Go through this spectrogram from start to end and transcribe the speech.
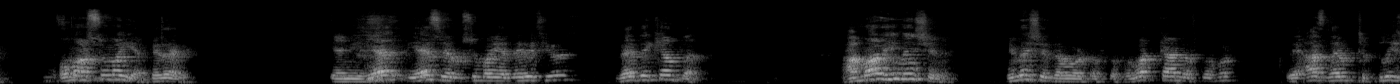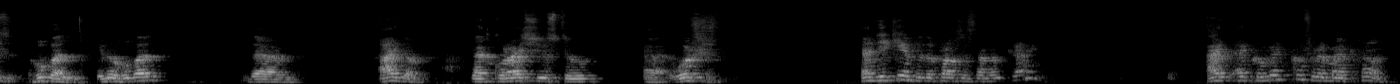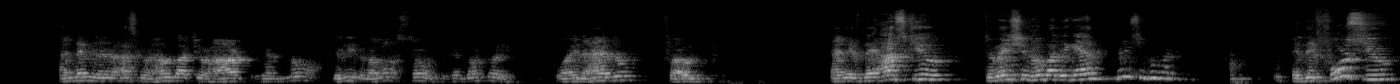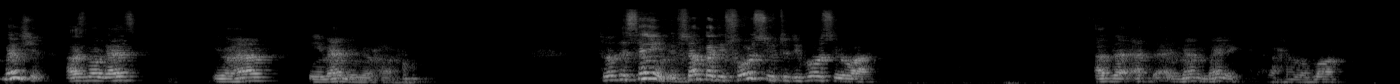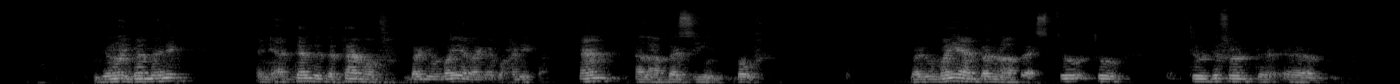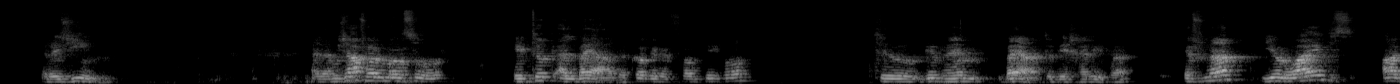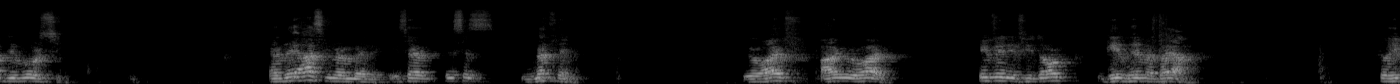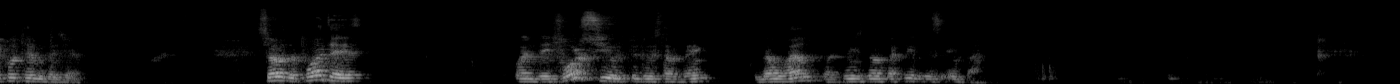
ومع سمية كذلك يعني يا- ياسر وسمية they refused then they killed them Ammar he mentioned it he mentioned the word of kufr what kind of kufr they asked them to please Hubal you know Hubal the idol that Quraysh used to uh, worship and he came to the Prophet ﷺ crying I, I commit kufr in my crown And Nabi asked him, How about your heart? He said, No, believe in Allah strong. He said, Don't worry. وَإِنْ عَادُوا فَعُدْ and if they ask you to mention Hubal again, mention Hubal again. If they force you, mention. As long as you have Iman in your heart. So the same, if somebody force you to divorce your wife, at the, at the Imam Malik, rahimahullah, you know Imam Malik? And he attended the time of Bani Umayyah like Abu Hanifa and Al Abbasiyin, both. Bani Umayyah and Bani Abbas, two, two, two different um, regime. And Abu Ja'far al-Mansur, he took al-bay'ah, the covenant from people, to give him bay'ah to be Khalifa. If not, your wives are divorcing. And they asked Imam Malik, he said, this is nothing. Your wife are your wife, even if you don't give him a bay'ah. So he put him in the jail. So the point is, when they force you to do something, know well, that means no taklif, this impact.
